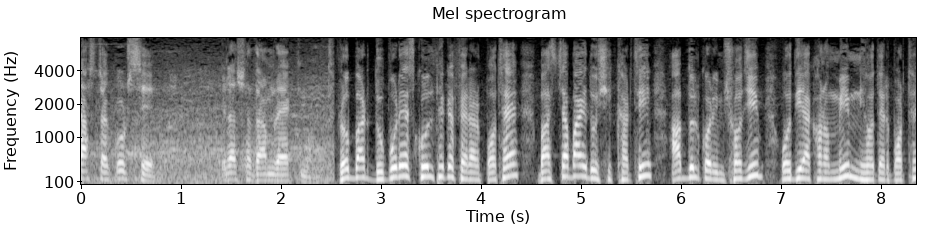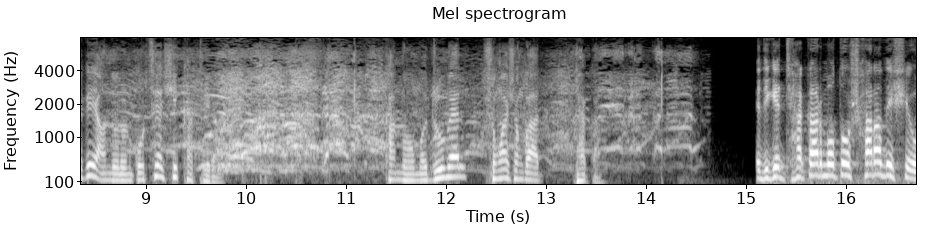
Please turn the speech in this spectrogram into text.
কাজটা করছে এটার সাথে আমরা একমত। রোববার দুপুরে স্কুল থেকে ফেরার পথে চাপায় দুই শিক্ষার্থী আব্দুল করিম সজীব ও দিয়া খানম মিম নিহতের পর থেকেই আন্দোলন করছে শিক্ষার্থীরা। খান মোহাম্মদ রুমেল সময় সংবাদ ঢাকা। এদিকে ঢাকার মতো সারা দেশেও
